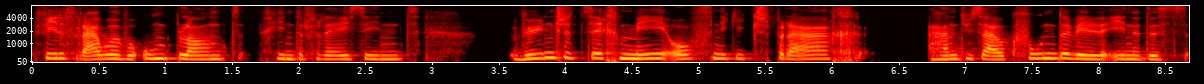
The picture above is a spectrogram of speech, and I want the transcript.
Viele Frauen, die unplant kinderfrei sind, wünschen sich mehr offene Gespräche, haben uns auch gefunden, weil ihnen das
